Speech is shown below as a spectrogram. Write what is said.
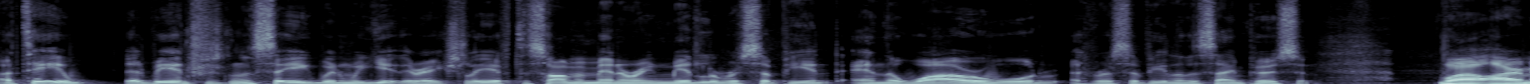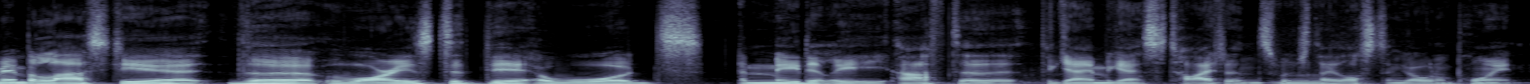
I'll tell you, it'd be interesting to see when we get there. Actually, if the Simon Mannering Medal recipient and the WA Award recipient are the same person. Well, I remember last year the Warriors did their awards immediately after the game against the Titans, which they lost in Golden Point.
